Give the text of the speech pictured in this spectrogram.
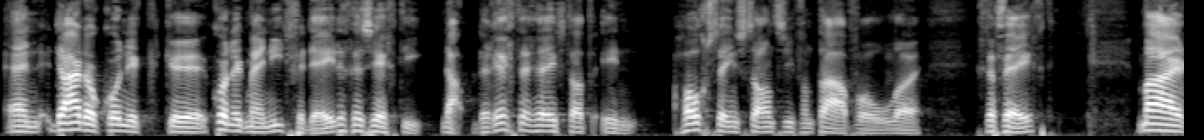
En daardoor kon ik, uh, kon ik mij niet verdedigen, zegt hij. Nou, de rechter heeft dat in hoogste instantie van tafel geveegd. Maar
